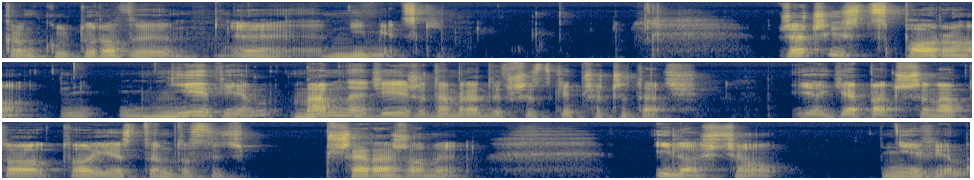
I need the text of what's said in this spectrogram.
krąg kulturowy e, niemiecki. Rzeczy jest sporo. Nie wiem, mam nadzieję, że dam radę wszystkie przeczytać. Jak ja patrzę na to, to jestem dosyć przerażony ilością. Nie wiem,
